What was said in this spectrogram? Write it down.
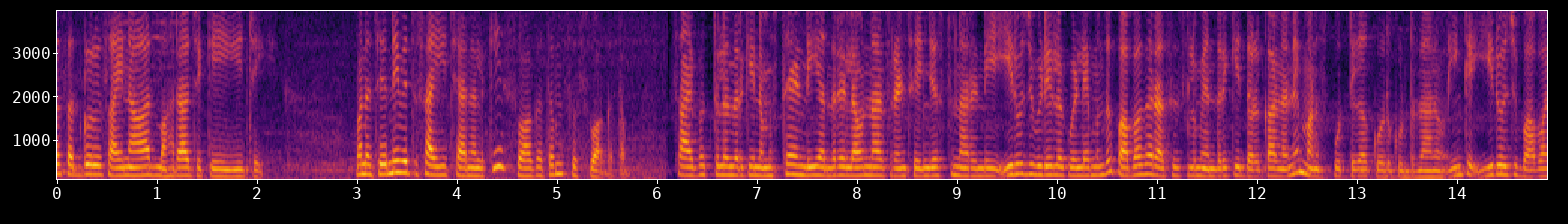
సద్గురు సాయినాథ్ మహారాజుకి జై. మన జర్నీ విత్ సాయి ఛానల్కి స్వాగతం సుస్వాగతం. సాయి భక్తులందరికీ నమస్తే అండి. అందరూ ఎలా ఉన్నారు ఫ్రెండ్స్? ఏం చేస్తున్నారండి? ఈ రోజు వీడియోలోకి వెళ్ళే ముందు బాబా గారి ఆశీస్సులు మీ అందరికీ దొరకాలని మనస్ఫూర్తిగా కోరుకుంటున్నాను. ఇంకా ఈరోజు బాబా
